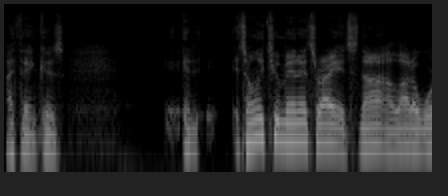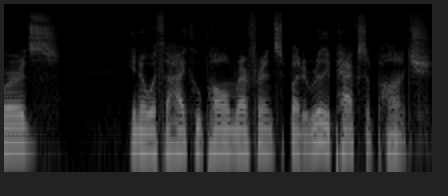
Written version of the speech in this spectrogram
I think because it it's only two minutes, right? It's not a lot of words, you know, with the haiku poem reference, but it really packs a punch.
